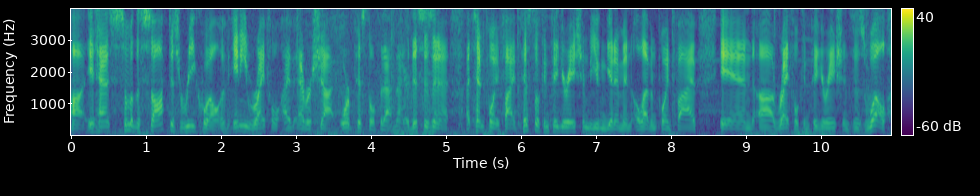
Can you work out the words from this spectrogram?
Uh, it has some of the softest recoil of any rifle I've ever shot or pistol for that matter. This isn't a, a 10.5 10.5 pistol configuration, but you can get them in 11.5 and uh, rifle configurations as well.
